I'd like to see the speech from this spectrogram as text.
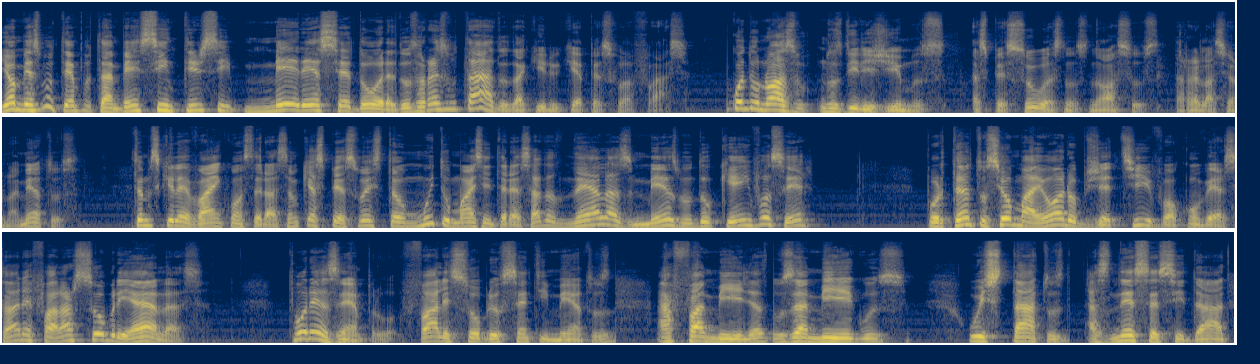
e ao mesmo tempo também sentir-se merecedora dos resultados daquilo que a pessoa faz. Quando nós nos dirigimos às pessoas nos nossos relacionamentos, temos que levar em consideração que as pessoas estão muito mais interessadas nelas mesmas do que em você. Portanto, o seu maior objetivo ao conversar é falar sobre elas. Por exemplo, fale sobre os sentimentos, a família, os amigos, o status, as necessidades,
